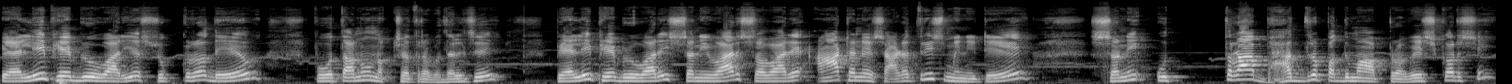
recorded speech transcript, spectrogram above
પહેલી ફેબ્રુઆરીએ શુક્રદેવ પોતાનું નક્ષત્ર બદલશે. પહેલી ફેબ્રુઆરી શનિવાર સવારે આઠ અને સાડત્રીસ મિનિટે શનિ ઉત્તરા ભાદ્રપદમાં પ્રવેશ કરશે,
